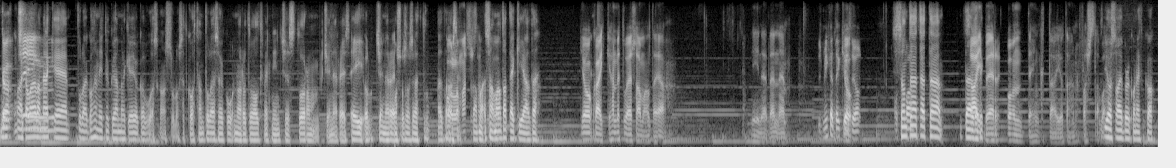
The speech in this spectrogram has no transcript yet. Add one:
No, Ka- aika lailla melkein, tuleekohan niitä nykyään melkein joka vuosi kanssa ulos. Että kohtahan tulee se joku Naruto Ultimate Ninja Storm Generation. Ei ollut Generation osa, sieltä tulee taas sama, samalta tekijältä. Joo, kaikkihan ne tulee samalta ja niin edelleen. Siis mikä tekijä Joo. se on? Se on tää, tää, tää, tää joka teki- Cyber Content tai jotain vastaavaa. Joo, CyberConnect 2,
